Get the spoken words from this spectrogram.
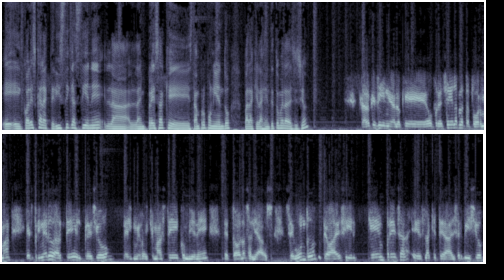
eh, cuáles características tiene la, la empresa que están proponiendo para que la gente tome la decisión. Claro que sí, mira, lo que ofrece la plataforma es primero darte el precio el, mejor, que más te conviene de todos los aliados. Segundo, te va a decir qué empresa es la que te da el servicio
